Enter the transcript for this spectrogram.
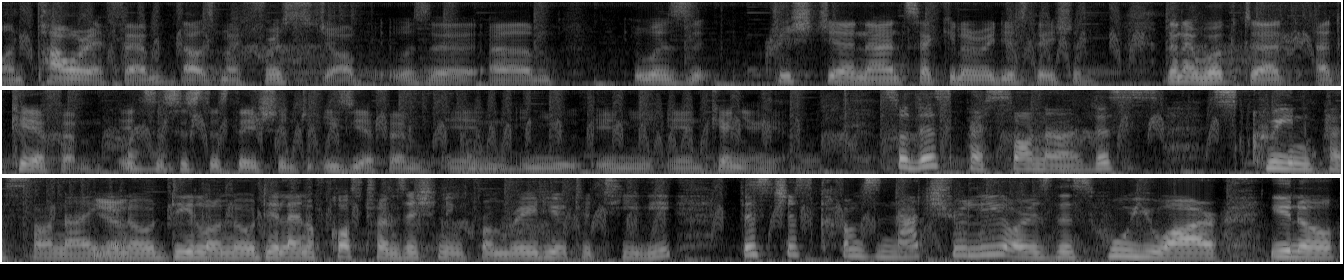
on Power FM. That was my first job. It was a, um, it was a Christian and secular radio station. Then I worked at, at KFM. It's a sister station to Easy FM in, in, in, in Kenya here. So this persona, this screen persona, you know, deal or no deal, and of course transitioning from radio to TV, this just comes naturally, or is this who you are? You know,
